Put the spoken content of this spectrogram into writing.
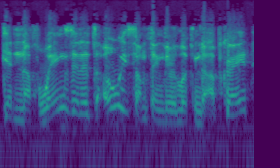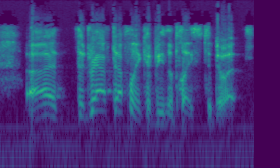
get enough wings, and it's always something they're looking to upgrade. Uh, the draft definitely could be the place to do it.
